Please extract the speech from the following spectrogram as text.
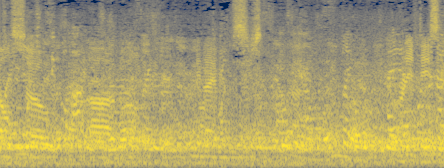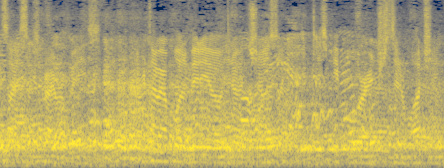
While, so um, I mean, I have a s- pretty decent sized subscriber base. Every time I upload a video, you know, it shows like these people who are interested in watching.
